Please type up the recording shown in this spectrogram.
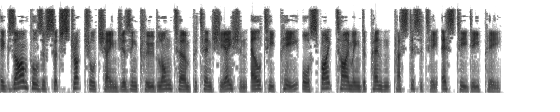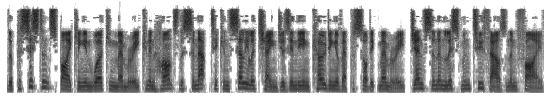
Examples of such structural changes include long-term potentiation (LTP) or spike timing dependent plasticity (STDP). The persistent spiking in working memory can enhance the synaptic and cellular changes in the encoding of episodic memory Jensen and Lisman 2005.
